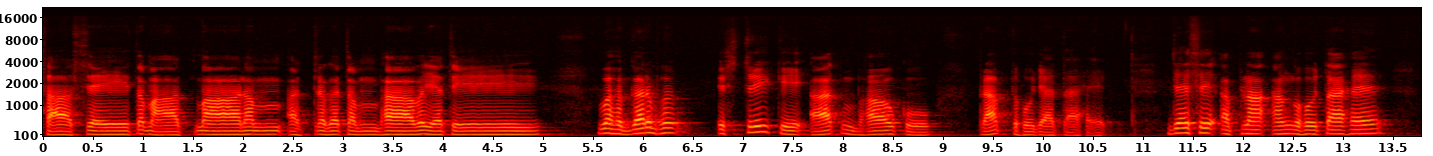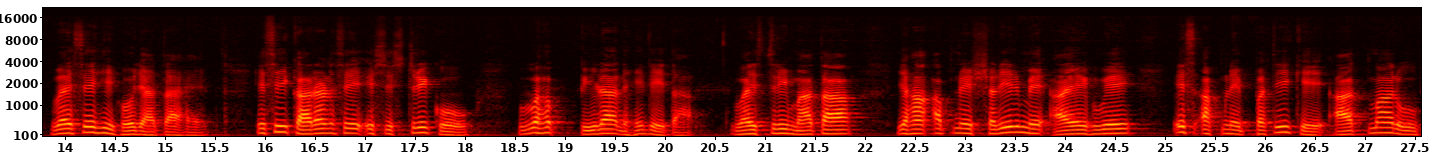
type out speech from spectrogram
सास्यतमात्मानम अत्र गतम भावयते। वह गर्भ स्त्री के आत्मभाव को प्राप्त हो जाता है। जैसे अपना अंग होता है, वैसे ही हो जाता है। इसी कारण से इस स्त्री को वह पीड़ा नहीं देता। वह स्त्री माता यहाँ अपने शरीर में आए हुए इस अपने पति के आत्मा रूप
